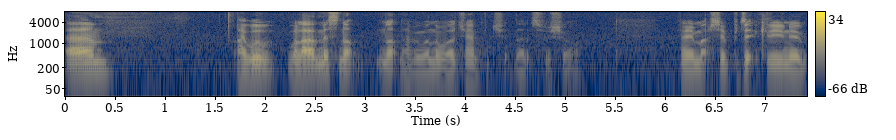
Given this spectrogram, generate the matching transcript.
Um, I will. Well, I'll miss not not having won the world championship. That's for sure. Very much so. Particularly, you know,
